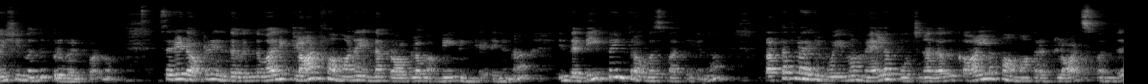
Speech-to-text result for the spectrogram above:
மிஷின் வந்து ப்ரிவென்ட் பண்ணும். சரி டாக்டர் இந்த இந்த மாதிரி கிளாட் ஃபார்ம் ஆனால் என்ன ப்ராப்ளம் அப்படின்னு நீங்க கேட்டீங்கன்னா இந்த டீப் த்ராம்பஸ் பார்த்தீங்கன்னா ரத்த குழாய்கள் மூலியமா மேலே போச்சுன்னா அதாவது காலில் ஃபார்ம் ஆகிற கிளாட்ஸ் வந்து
